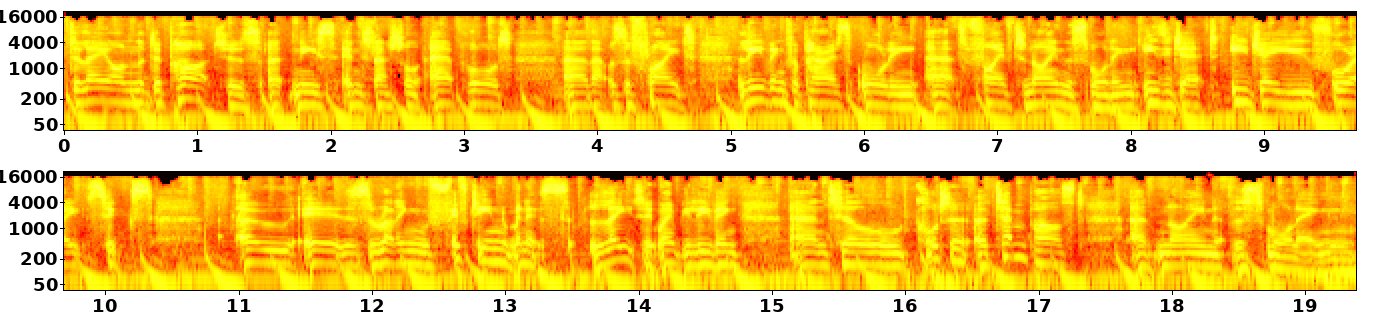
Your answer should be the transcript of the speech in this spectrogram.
delay on the departures at Nice International Airport. Uh, that was a flight leaving for Paris Orly at 5 to 9 this morning. EasyJet EJU 486 is running 15 minutes late. It won't be leaving until quarter uh, 10 past at 9 this morning.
